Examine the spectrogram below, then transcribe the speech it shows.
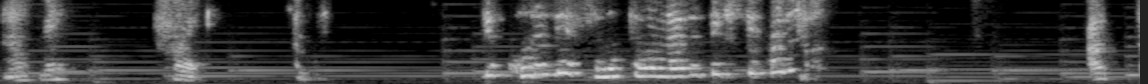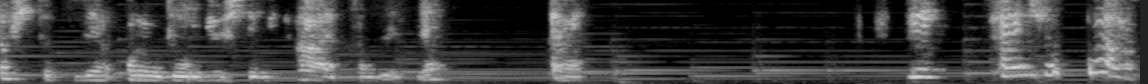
ですね。はい。で、これで相当慣れてきてから、あと一つでこれを導入してみる。はい。感じですね。はい。で、最初は、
